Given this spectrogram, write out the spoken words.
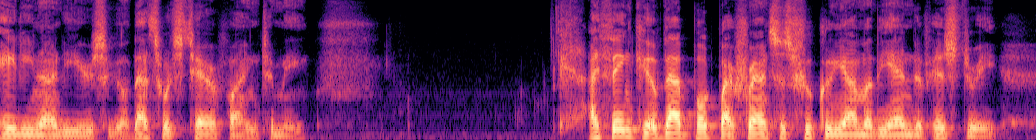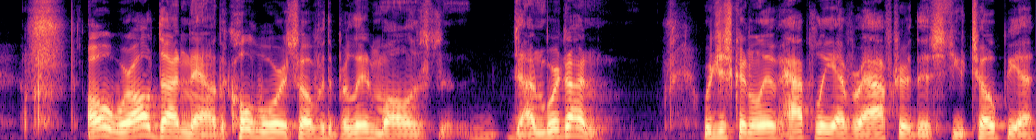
80, 90 years ago. That's what's terrifying to me. I think of that book by Francis Fukuyama, The End of History. Oh, we're all done now. The Cold War is over. The Berlin Wall is done. We're done. We're just going to live happily ever after this utopia,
